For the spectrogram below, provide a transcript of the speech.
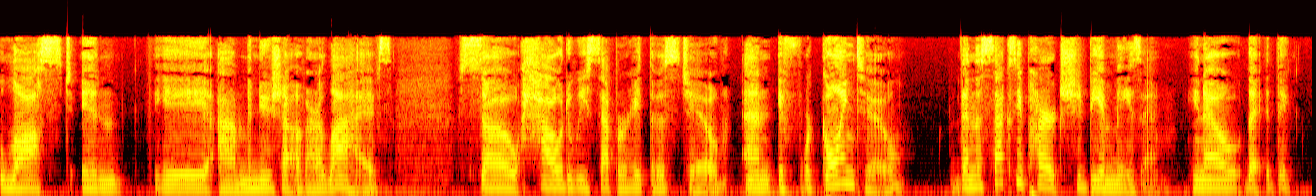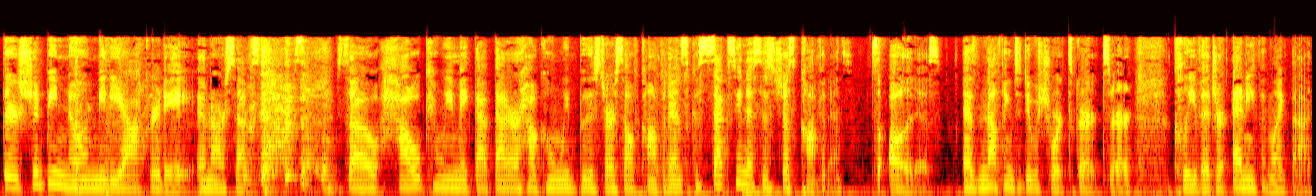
lost in the um, minutia of our lives. So, how do we separate those two? And if we're going to, then the sexy part should be amazing. You know, the, the, there should be no mediocrity in our sex lives. So, how can we make that better? How can we boost our self confidence? Because sexiness is just confidence. It's all it is. It has nothing to do with short skirts or cleavage or anything like that.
